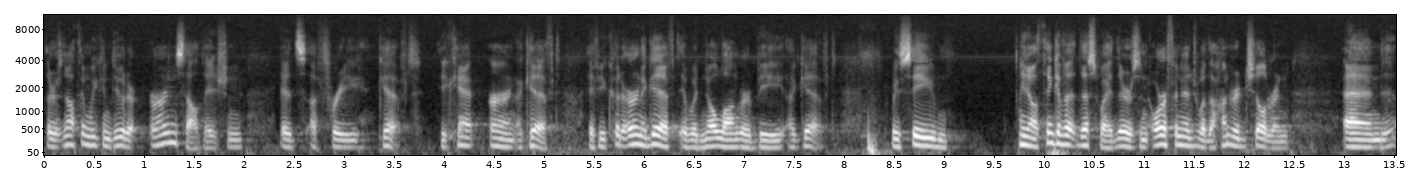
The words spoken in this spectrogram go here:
There's nothing we can do to earn salvation, it's a free gift. You can't earn a gift. If you could earn a gift, it would no longer be a gift. We see, you know, think of it this way there's an orphanage with 100 children, and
